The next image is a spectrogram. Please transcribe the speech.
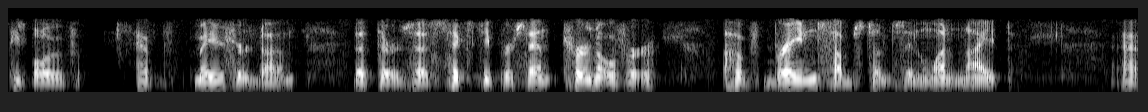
people have have measured um, that there's a 60% turnover of brain substance in one night, uh,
